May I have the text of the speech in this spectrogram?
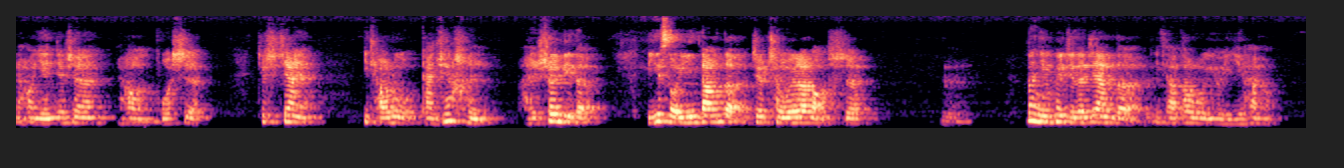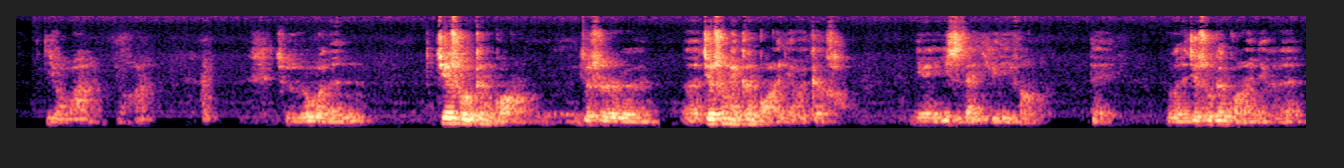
然后研究生，然后博士，就是这样一条路，感觉很很顺利的，理所应当的就成为了老师。嗯。那您会觉得这样的一条道路有遗憾吗？有啊，有啊。就是如果能接触更广，就是呃接触面更广一点会更好。因为一直在一个地方，对，如果能接触更广一点，可能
